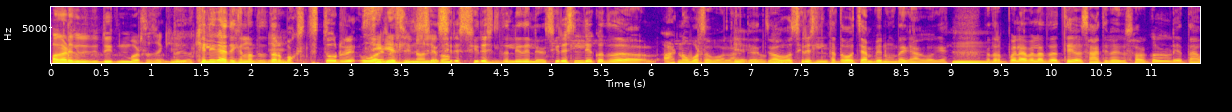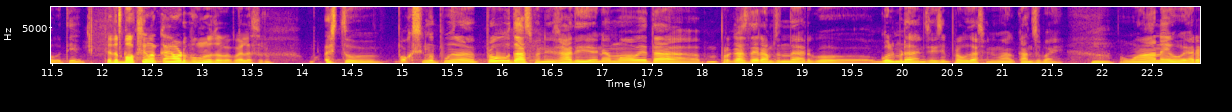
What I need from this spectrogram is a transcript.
अगाडिको दुई दुई तिन वर्ष चाहिँ खेलिरहेको थिएँ खेल्न त तर ए। बक्सिङ त्यस्तो। Seriously नलिएको? सिरियस सिरियसली त लिँदै लिएको सिरियसली लिएको त आठ नौ वर्ष भयो होला त्यो। जब सिरियसली त तब च्याम्पियन हुँदै गएको क्या हुँ। तर पहिला पहिला त थियो साथीभाइको सर्कल यताउति त्यही त बक्सिङमा कहाँबाट पुग्नु तपाईँ पहिला सुरु यस्तो बक्सिङमा पुग्न प्रभुदास भन्ने साथी होइन म अब यता प्रकाश दाई रामचन्द्रहरूको गोल्ड मेडल हानिसकेपछि प्रभुदास भन्ने उहाँको कान्छु भाइ। उहाँ नै हो यार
